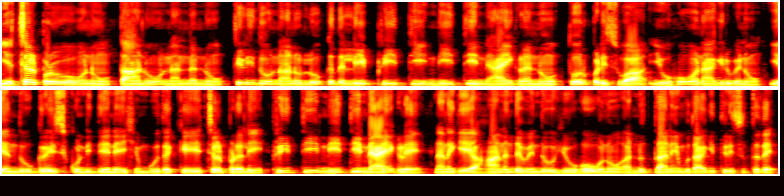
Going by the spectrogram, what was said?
ಎಚ್ಚಲ್ಪಡುವವನು ತಾನು ನನ್ನನ್ನು ತಿಳಿದು ನಾನು ಲೋಕದಲ್ಲಿ ಪ್ರೀತಿ, ನೀತಿ, ನ್ಯಾಯಗಳನ್ನು ತೋರ್ಪಡಿಸುವ ಯಹೋವನಾಗಿರುವೆನು ಎಂದು ಗ್ರಹಿಸಿಕೊಂಡಿದ್ದೇನೆ ಎಂಬುದಕ್ಕೆ ಎಚ್ಚಲ್ಪಡಲಿ. ಪ್ರೀತಿ, ನೀತಿ, ನ್ಯಾಯಗಳೇ ನನಗೆ ಆನಂದವೆಂದು ಯಹೋವನು ಅನ್ನುತ್ತಾನೆ ಎಂಬುದಾಗಿ ತಿಳಿಸುತ್ತದೆ.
